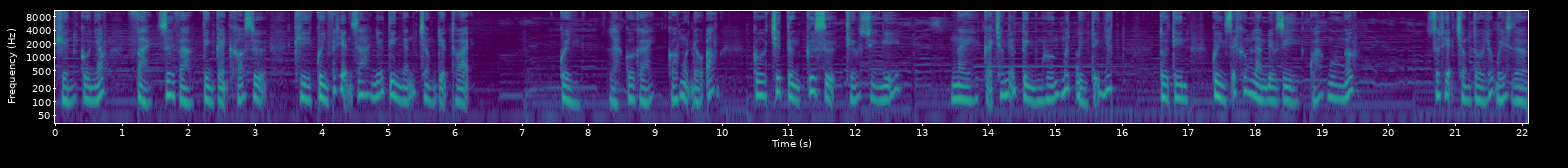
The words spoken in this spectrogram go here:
khiến cô nhóc phải rơi vào tình cảnh khó xử khi Quỳnh phát hiện ra những tin nhắn trong điện thoại. Quỳnh là cô gái có một đầu óc, cô chưa từng cư xử thiếu suy nghĩ. Ngay cả trong những tình huống mất bình tĩnh nhất, tôi tin Quỳnh sẽ không làm điều gì quá ngu ngốc. Xuất hiện trong tôi lúc bấy giờ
